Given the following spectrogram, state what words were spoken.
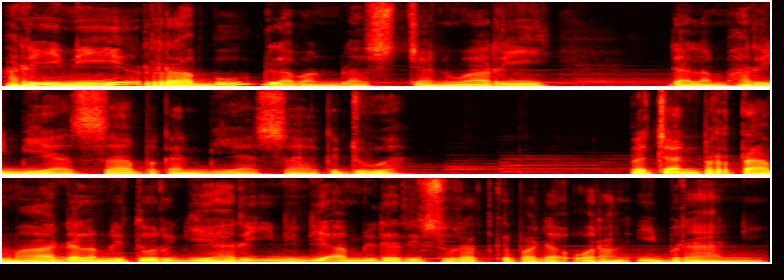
Hari ini Rabu 18 Januari dalam hari biasa pekan biasa kedua. Bacaan pertama dalam liturgi hari ini diambil dari surat kepada orang Ibrani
